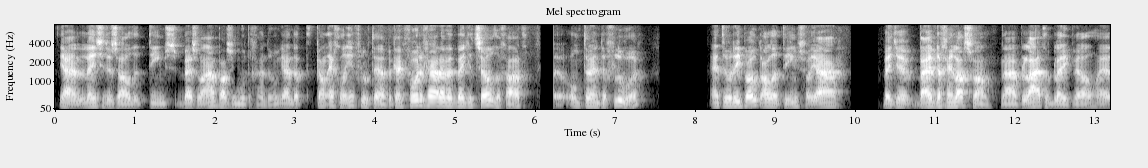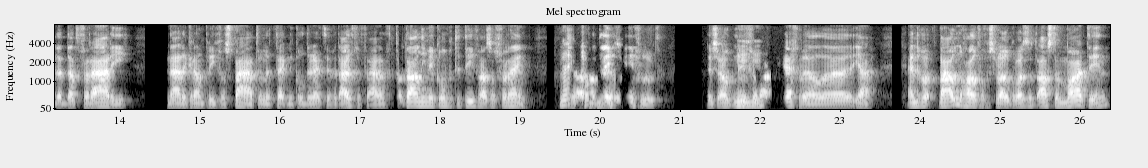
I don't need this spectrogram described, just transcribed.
ja, lees je dus al dat teams best wel aanpassing moeten gaan doen. Ja, dat kan echt wel invloed hebben. Kijk, vorig jaar hebben we een beetje hetzelfde gehad, eh, omtrent de vloer. En toen riepen ook alle teams van, ja, Weet je, wij hebben er geen last van. Nou, later bleek wel hè, dat, dat Ferrari na de Grand Prix van Spa, toen de technical directive werd uitgevaardigd, totaal niet meer competitief was als voorheen. Nee, Dus dat had invloed. Dus ook nu Mhm. verwacht ik echt wel, eh, ja. En wa- waar ook nog over gesproken was, dat Aston Martin,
